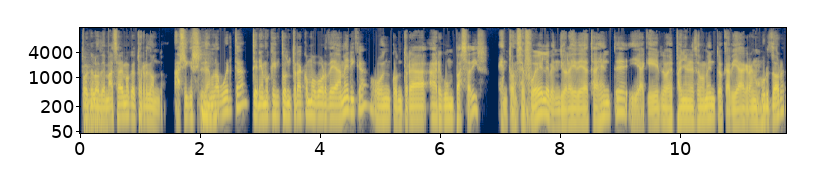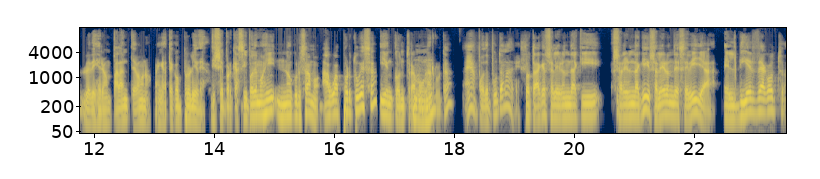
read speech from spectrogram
porque los demás sabemos que esto es redondo. Así que si le damos la vuelta, tenemos que encontrar cómo bordea América o encontrar algún pasadizo. Entonces fue, le vendió la idea a esta gente y aquí los españoles en ese momento, que había gran jurdor, le dijeron, pa'lante, vámonos, venga, te compro la idea. Dice, porque así podemos ir, no cruzamos aguas portuguesas y encontramos una ruta. Eh, pues de puta madre. Total, que salieron de aquí, salieron de aquí, salieron de Sevilla el 10 de agosto.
